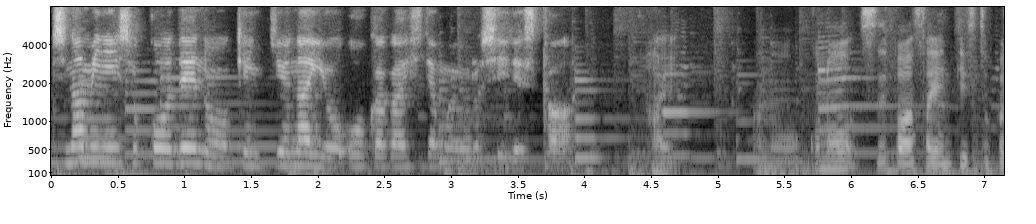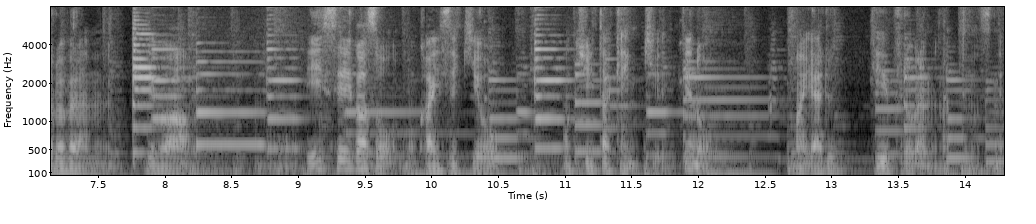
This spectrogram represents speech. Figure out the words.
ちなみにそこでの研究内容をお伺いしてもよろしいですか？はい。あのこのスーパーサイエンティストプログラムでは衛星画像の解析を用いた研究っていうのを、まあ、やるっていうプログラムになってますね。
